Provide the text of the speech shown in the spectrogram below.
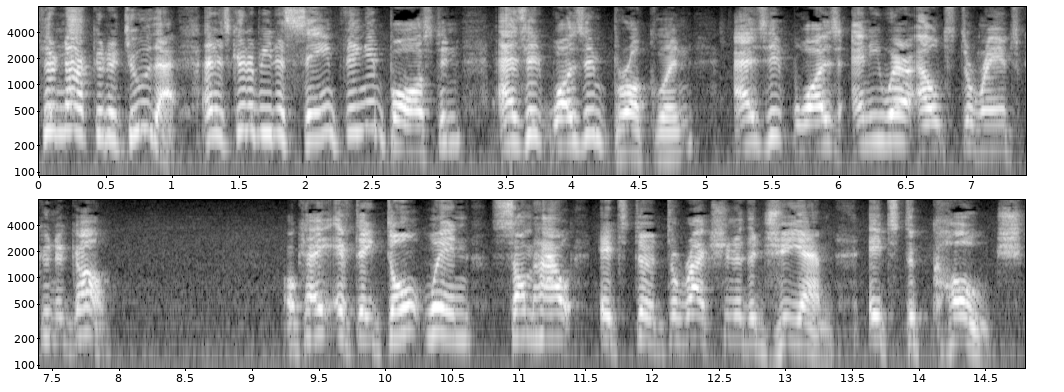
They're not going to do that. And it's going to be the same thing in Boston as it was in Brooklyn, as it was anywhere else Durant's going to go. Okay? If they don't win, somehow it's the direction of the GM, it's the coach,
